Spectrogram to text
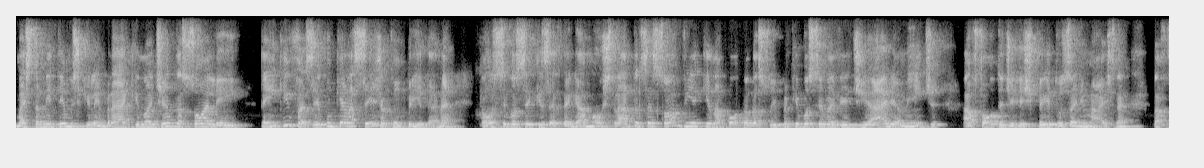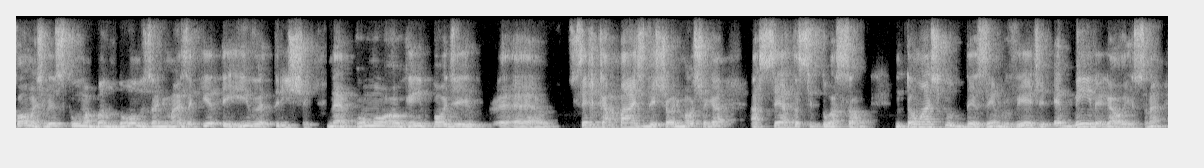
mas também temos que lembrar que não adianta só a lei, tem que fazer com que ela seja cumprida, né? Então, se você quiser pegar maus tratos, é só vir aqui na porta da Suípa que você vai ver diariamente a falta de respeito aos animais, né? Da forma, às vezes, como abandono dos animais aqui é terrível, é triste, né? Como alguém pode é, ser capaz de deixar o animal chegar a certa situação. Então, acho que o Dezembro Verde é bem legal isso, né?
